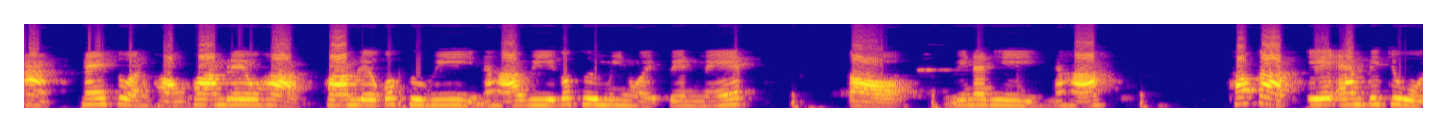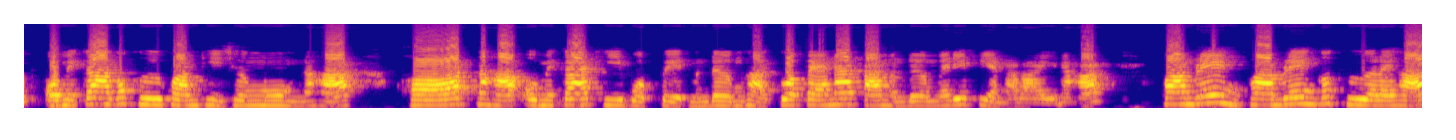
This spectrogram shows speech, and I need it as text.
อะในส่วนของความเร็วค่ะ ความเร็วก็คือ v นะคะ v ก็คือมีหน่วยเป็นเมตร ต่อวินาทีนะคะ เท่ากับ a amplitude โอเมก้าก็คือความถี่เชิงมุมนะคะ คอสนะคะโอเมก้าทีบวกเฟสเหมือนเดิมค่ะ ตัวแปรหน้าตาเหมือนเดิมไม่ได้เปลี่ยนอะไรนะคะ ความเร่งความเร่งก็คืออะไรคะ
